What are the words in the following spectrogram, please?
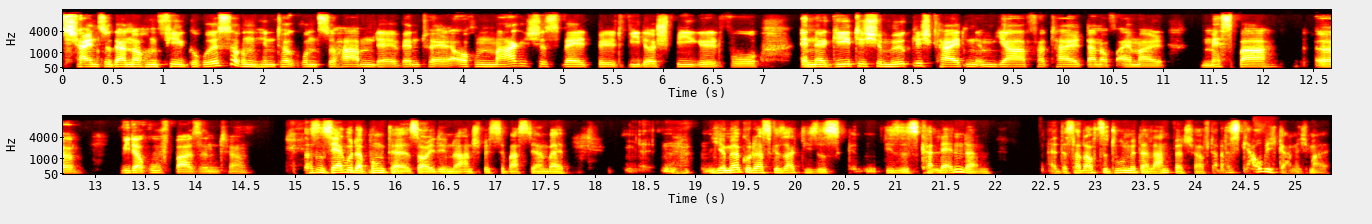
Es scheint sogar noch einen viel größeren Hintergrund zu haben, der eventuell auch ein magisches Weltbild widerspiegelt, wo energetische Möglichkeiten im Jahr verteilt dann auf einmal messbar äh, widerrufbar sind. Ja. Das ist ein sehr guter Punkt, sorry, den du ansprichst, Sebastian, weil äh, hier, Mirko, du hast gesagt, dieses, dieses Kalendern, äh, das hat auch zu tun mit der Landwirtschaft, aber das glaube ich gar nicht mal.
